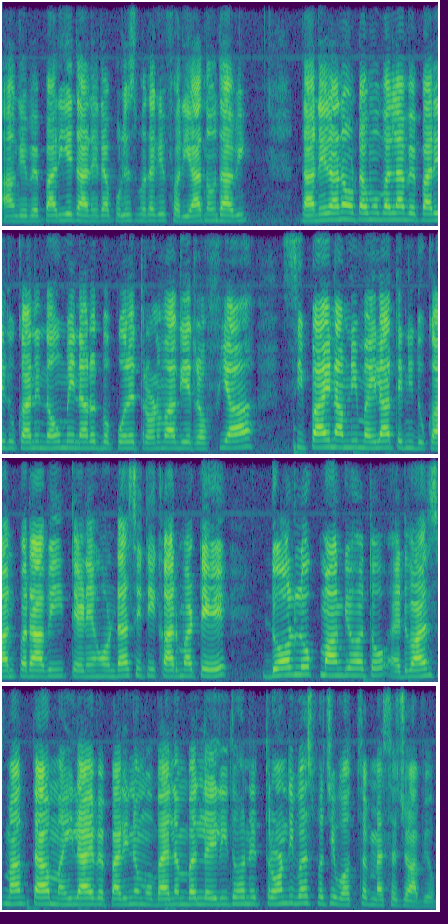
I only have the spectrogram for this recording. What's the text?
આ અંગે વેપારીએ ધાનેરા પોલીસ મથકે ફરિયાદ નોંધાવી. ધાનેરાના ઓટોમોબાઈલના વેપારી દુકાને નવ મહિના રોજ બપોરે ત્રણ વાગે રફિયા સિપાઈ નામની મહિલા તેની દુકાન પર આવી. તેણે હોન્ડા સિટી કાર માટે ડોર લોક માંગ્યો હતો. એડવાન્સ માંગતા મહિલાએ વેપારીનો મોબાઈલ નંબર લઈ લીધો અને ત્રણ દિવસ પછી વોટ્સએપ મેસેજ આવ્યો.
